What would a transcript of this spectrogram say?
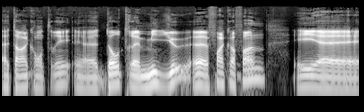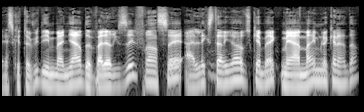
euh, tu as rencontré euh, d'autres milieux euh, francophones. Et euh, est-ce que tu as vu des manières de valoriser le français à l'extérieur du Québec, mais à même le Canada?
